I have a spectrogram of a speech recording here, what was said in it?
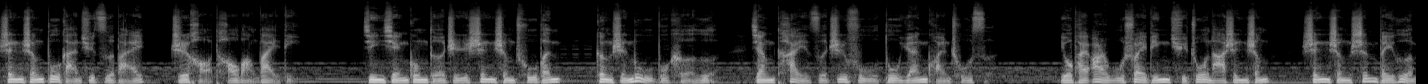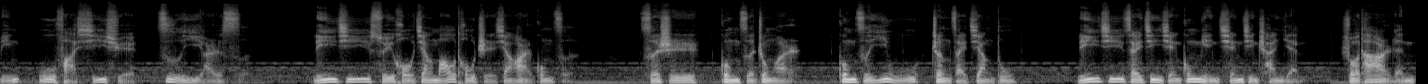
申生不敢去自白。只好逃往外地。晋献公得知申生出奔，更是怒不可遏，将太子之父杜元款处死，又派二五率兵去捉拿申生。申生身被恶名，无法洗血，自缢而死。骊姬随后将矛头指向二公子。此时，公子重耳、公子夷吾正在绛都。骊姬在晋献公面前进谗言，说他二人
